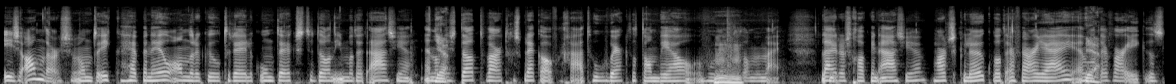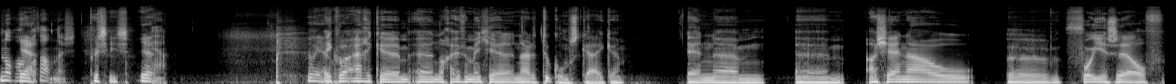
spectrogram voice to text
is anders. Want ik heb een heel andere culturele context dan iemand uit Azië. En dan Ja. is dat waar het gesprek over gaat. Hoe werkt dat dan bij jou of hoe werkt dat dan bij mij? Leiderschap in Azië, hartstikke leuk. Wat ervaar jij en Ja. wat ervaar ik? Dat is nogal Ja. wat anders. Precies. Ja. Ja. Oh, ja. Ik wil eigenlijk ehm, eh, nog even met je naar de toekomst kijken. En ehm, ehm, als jij nou voor jezelf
